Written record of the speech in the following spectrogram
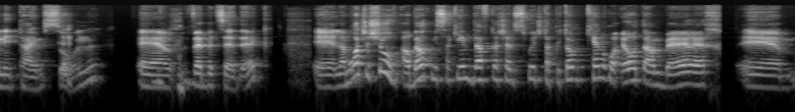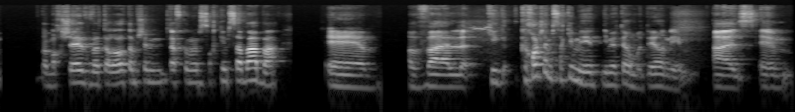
anytime soon, אה, ובצדק. אה, למרות ששוב, הרבה מאוד משחקים דווקא של סוויץ' אתה פתאום כן רואה אותם בערך במחשב ואתה רואה אותם שהם דווקא משחקים סבבה, אבל ככל שהמשחקים נהיים יותר מודרניים אז הם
